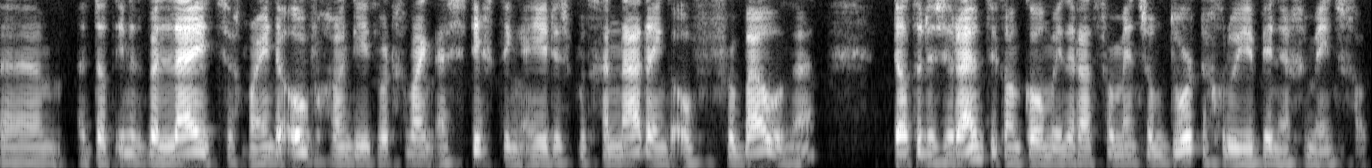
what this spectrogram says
um, dat in het beleid, zeg maar, in de overgang die het wordt gemaakt naar stichting, en je dus moet gaan nadenken over verbouwingen, dat er dus ruimte kan komen inderdaad voor mensen om door te groeien binnen een gemeenschap.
